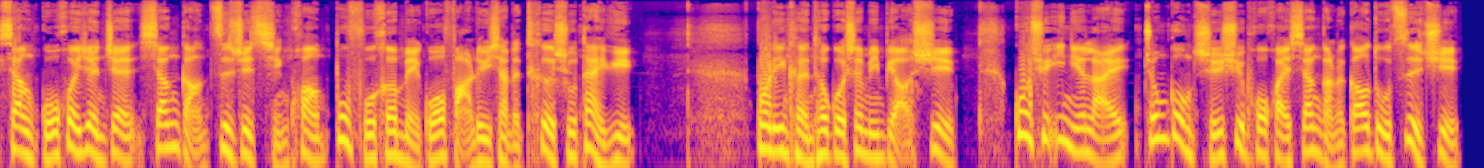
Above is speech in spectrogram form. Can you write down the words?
向国会认证香港自治情况不符合美国法律下的特殊待遇。布林肯透过声明表示，过去一年来，中共持续破坏香港的高度自治，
